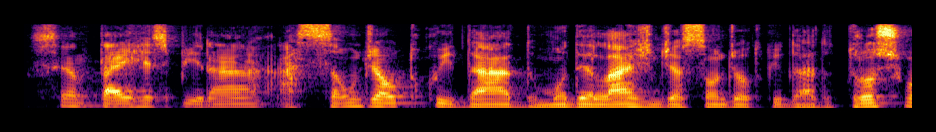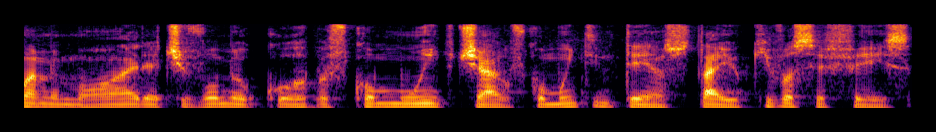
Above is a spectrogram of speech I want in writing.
sentar e respirar, ação de autocuidado, modelagem de ação de autocuidado, trouxe uma memória, ativou meu corpo, ficou muito, Thiago, ficou muito intenso. Tá, e o que você fez?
